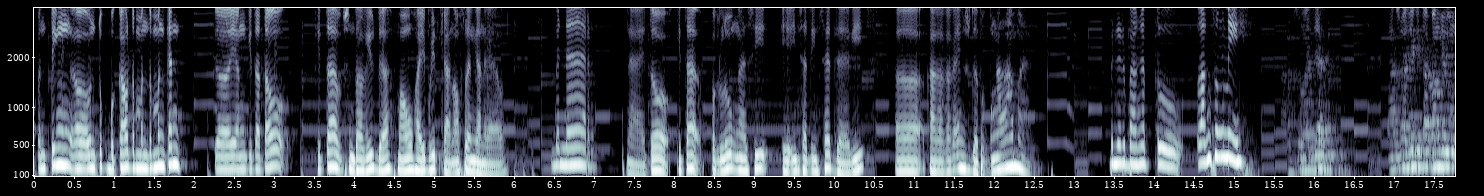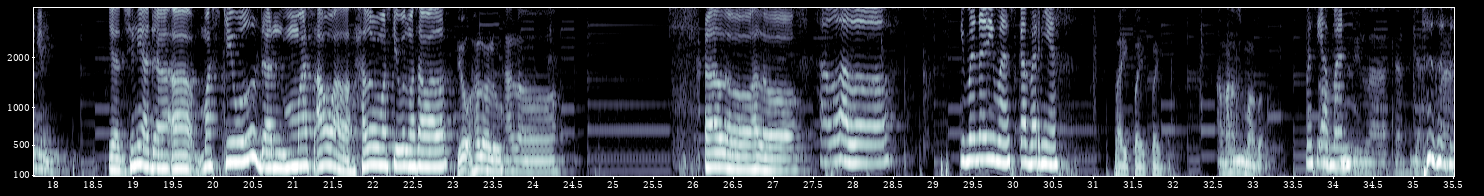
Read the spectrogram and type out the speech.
Penting eh, untuk bekal teman-teman kan ke yang kita tahu kita sebentar lagi udah mau hybrid kan offline kan Rel. Benar. Nah itu kita perlu ngasih ya, insight-insight dari kakak-kakak yang sudah berpengalaman. Bener banget tuh. Langsung nih. Langsung aja, langsung aja kita panggil mungkin. Ya di sini ada eh, Mas Kiwul dan Mas Awal. Halo Mas Kiwul, Mas Awal. Yuk, halo halo. Halo. Halo, halo. Halo halo. Gimana nih mas kabarnya? Baik, baik, baik. Aman semua kok. Masih aman? Alhamdulillah sehat sejahtera.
